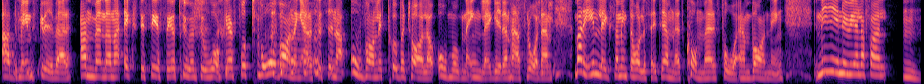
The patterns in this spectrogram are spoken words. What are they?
Admin skriver, användarna XTCC och Two and Two Walker får två varningar för sina ovanligt pubertala och omogna inlägg i den här tråden. Varje inlägg som inte håller sig till ämnet kommer få en varning. Ni är nu i alla fall Mm.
